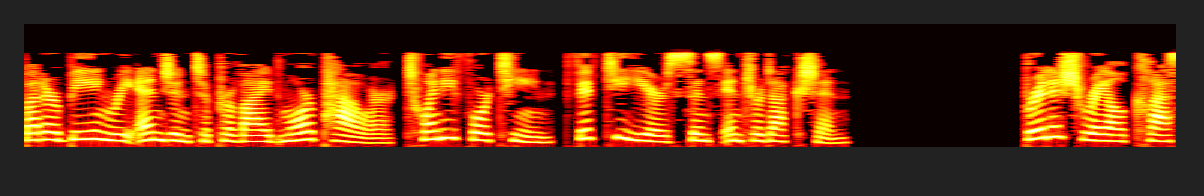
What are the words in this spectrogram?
but are being re-engined to provide more power 2014, 50 years since introduction. British Rail Class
